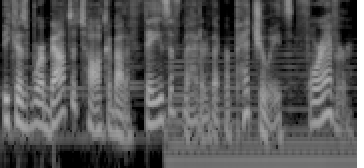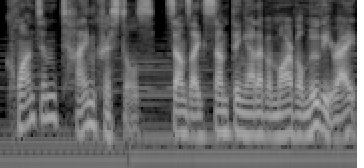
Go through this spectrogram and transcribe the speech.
Because we're about to talk about a phase of matter that perpetuates forever quantum time crystals. Sounds like something out of a Marvel movie, right?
